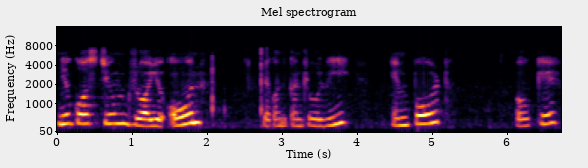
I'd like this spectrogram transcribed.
new costume draw your own. Click on the control V import. Okay.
